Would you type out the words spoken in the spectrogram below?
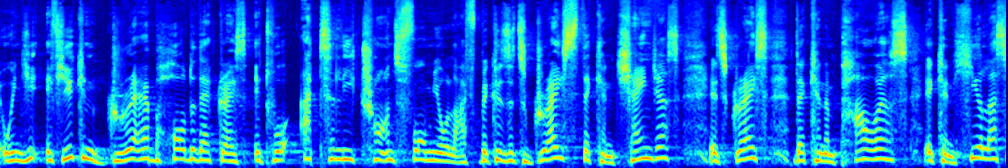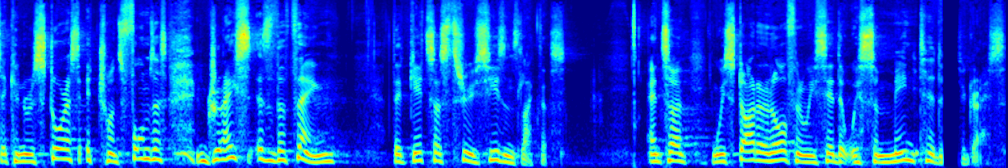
when you, if you can grab hold of that grace, it will utterly transform your life because it's grace that can change us. It's grace that can empower us. It can heal us. It can restore us. It transforms us. Grace is the thing that gets us through seasons like this. And so we started off and we said that we're cemented into grace.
